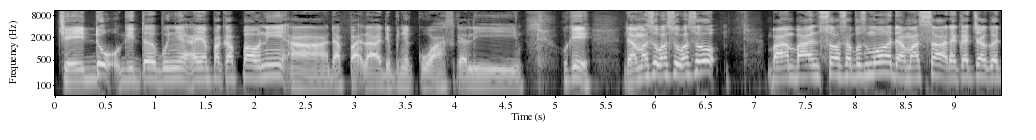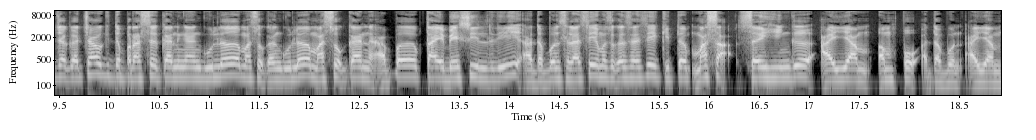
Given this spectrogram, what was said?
cedok kita punya ayam pakapau ni, ah uh, dapatlah dia punya kuah sekali. Okey, dah masuk masuk masuk. Bahan-bahan sos apa semua dah masak dah kacau kacau kacau kita perasakan dengan gula, masukkan gula, masukkan apa Thai basil tadi ataupun selasih, masukkan selasih kita masak sehingga ayam empuk ataupun ayam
